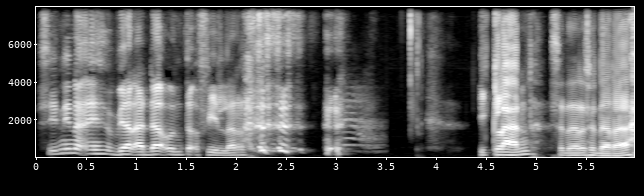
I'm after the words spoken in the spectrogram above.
Sini nak eh biar ada untuk filler. Iklan saudara-saudara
